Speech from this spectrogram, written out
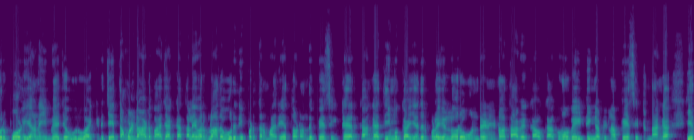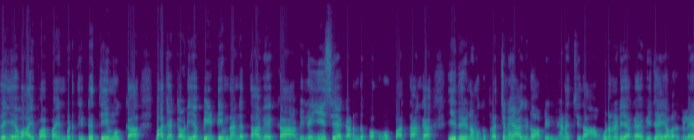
ஒரு போலியான இமேஜை உருவாக்கிடுச்சு. தமிழ்நாடு பாஜக தலைவர்களும் அதை உறுதிப்படுத்துற மாதிரியே தொடர்ந்து பேசிக்கிட்டே இருக்காங்க. திமுக எதிர்ப்புல எல்லோரும் ஒன்றிணைணும் தாவேக்காவுக்காகவும் வெயிட்டிங் அப்படின்லாம் பேசிட்டு இருந்தாங்க. இதையே வாய்ப்பா பயன்படுத்திக்கிட்டு திமுக பாஜகவுடைய பி டீம் தாங்க தாவேக்கா அப்படின்னு ஈஸியாக கடந்து போகவும் பார்த்தாங்க. இது நமக்கு பிரச்சனை ஆகிடும் அப்படின்னு நினைச்சுதான் உடனடியாக விஜய் அவர்களே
